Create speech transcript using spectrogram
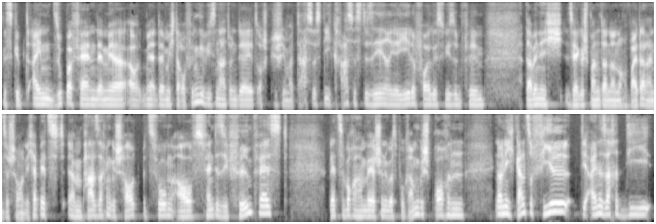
Es gibt einen Superfan, der mir, der mich darauf hingewiesen hat und der jetzt auch geschrieben hat, das ist die krasseste Serie. Jede Folge ist wie so ein Film. Da bin ich sehr gespannt, dann, noch weiter reinzuschauen. Ich habe jetzt ähm, ein paar Sachen geschaut, bezogen aufs Fantasy Filmfest. Letzte Woche haben wir ja schon über das Programm gesprochen. Noch nicht ganz so viel. Die eine Sache, die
